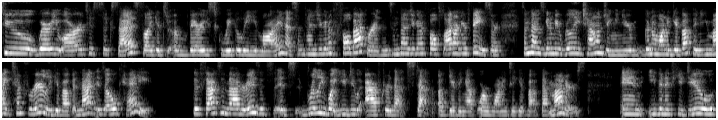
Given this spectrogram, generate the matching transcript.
to where you are to success like it's a very squiggly line that sometimes you're going to fall backwards and sometimes you're going to fall flat on your face or sometimes it's going to be really challenging and you're going to want to give up and you might temporarily give up and that is okay. The fact of the matter is it's it's really what you do after that step of giving up or wanting to give up that matters. And even if you do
